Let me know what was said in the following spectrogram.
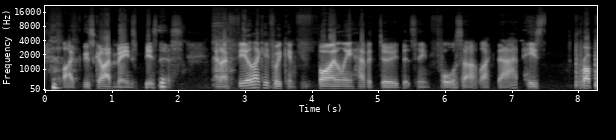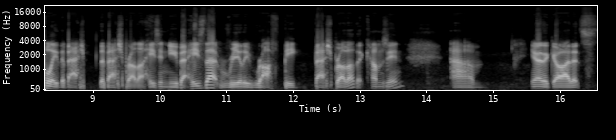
like this guy means business. And I feel like if we can finally have a dude that's an enforcer like that, he's properly the bash the bash brother. He's a new bash. He's that really rough big bash brother that comes in. Um, you know the guy that's.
